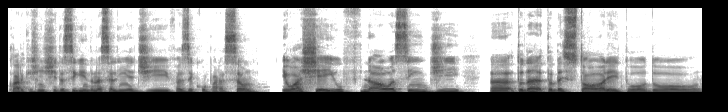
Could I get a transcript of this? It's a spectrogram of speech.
claro que a gente ainda seguindo nessa linha de fazer comparação, eu achei o final, assim, de... Uh, toda, toda a história e todo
